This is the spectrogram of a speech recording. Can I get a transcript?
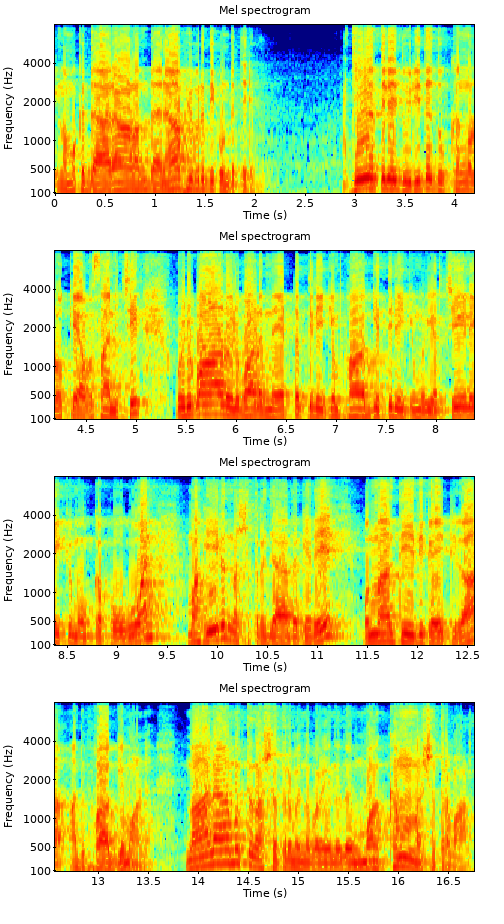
നമുക്ക് ധാരാളം ധനാഭിവൃദ്ധി കൊണ്ടുതരും. ജീവിതത്തിലെ ദുരിത ദുഃഖങ്ങളൊക്കെ അവസാനിച്ച് ഒരുപാട് ഒരുപാട് നേട്ടത്തിലേക്കും ഭാഗ്യത്തിലേക്കും ഉയർച്ചയിലേക്കും ഒക്കെ പോകുവാൻ മകീര നക്ഷത്ര ജാതകരെ ഒന്നാം തീയതി കയറ്റുക അത് ഭാഗ്യമാണ്. നാലാമത്തെ നക്ഷത്രം എന്ന് പറയുന്നത് മഖം നക്ഷത്രമാണ്.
